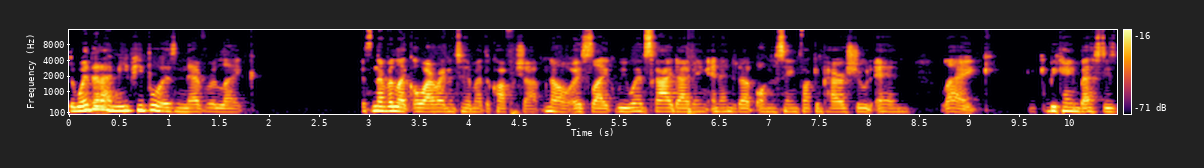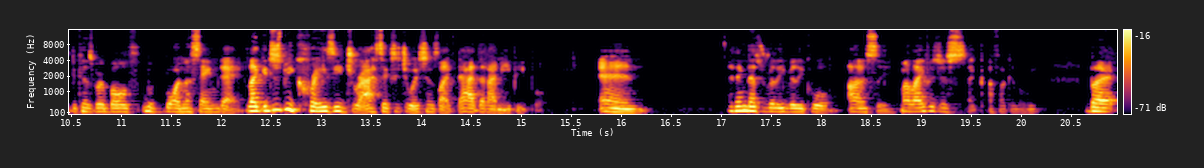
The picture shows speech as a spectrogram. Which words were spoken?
the way that I meet people is never like it's never like, oh, I ran into him at the coffee shop. No, it's like we went skydiving and ended up on the same fucking parachute and like became besties because we're both born the same day. Like it just be crazy drastic situations like that that I meet people. And I think that's really, really cool, honestly. My life is just like a fucking movie. But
